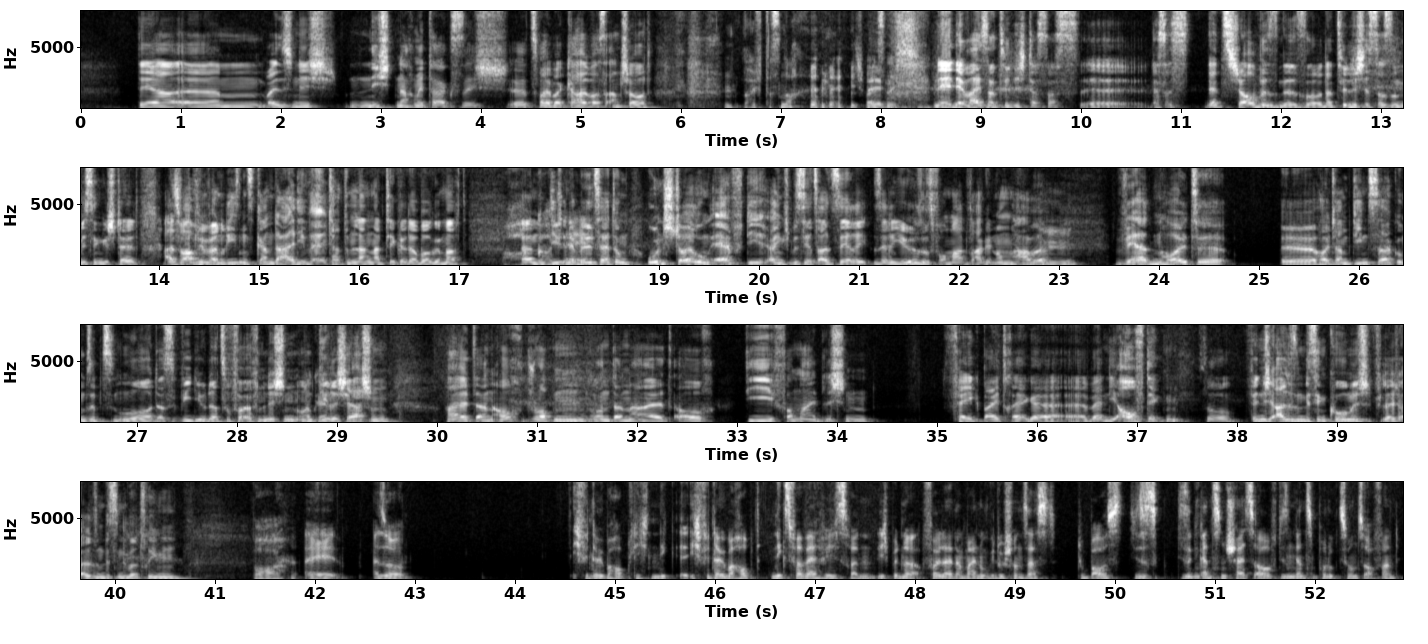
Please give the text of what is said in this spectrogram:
der, ähm, weiß ich nicht, nicht nachmittags sich äh, zwei bei Karl was anschaut. Läuft das noch? ich weiß nee. nicht. Nee, der weiß natürlich, dass das, äh, das ist that's Showbusiness. So. Natürlich ist das so ein bisschen gestellt. Also es war auf jeden Fall ein Riesenskandal. Die Welt hat einen langen Artikel darüber gemacht. ähm, Gott, die in der. Bildzeitung und Steuerung F, die ich eigentlich bis jetzt als seri seriöses Format wahrgenommen habe, Mhm. werden heute, äh, heute am Dienstag um 17 Uhr das Video dazu veröffentlichen und Okay. die Recherchen halt dann auch droppen und dann halt auch die vermeintlichen Fake-Beiträge äh, werden die aufdecken. So finde ich alles ein bisschen komisch, vielleicht alles ein bisschen übertrieben. Boah, ey, also ich finde da überhaupt nicht, ni- ich finde da überhaupt nichts Verwerfliches dran. Ich bin da voll deiner Meinung, wie du schon sagst. Du baust dieses, diesen ganzen Scheiß auf, diesen ganzen Produktionsaufwand.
